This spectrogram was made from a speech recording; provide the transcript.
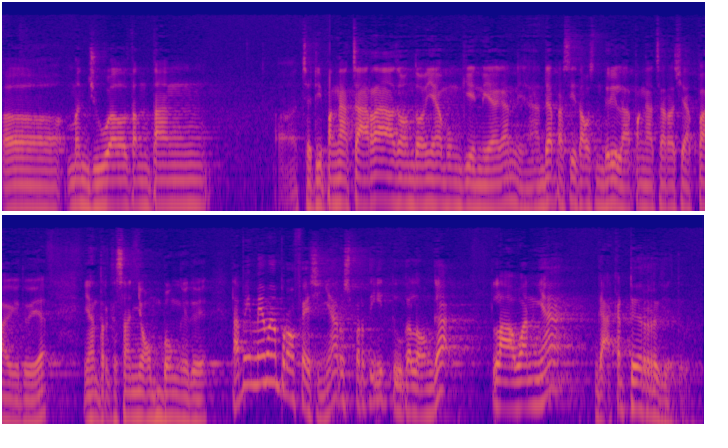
uh, menjual tentang uh, jadi pengacara contohnya mungkin ya kan. Ya Anda pasti tahu sendiri lah pengacara siapa gitu ya yang terkesan nyombong gitu ya. Tapi memang profesinya harus seperti itu. Kalau enggak lawannya enggak keder gitu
